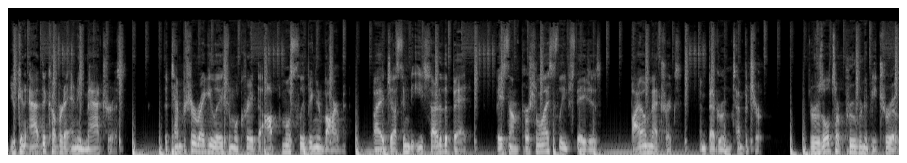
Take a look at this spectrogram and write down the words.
You can add the cover to any mattress. The temperature regulation will create the optimal sleeping environment by adjusting to each side of the bed based on personalized sleep stages, biometrics, and bedroom temperature. The results are proven to be true.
